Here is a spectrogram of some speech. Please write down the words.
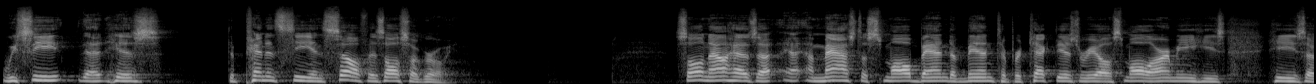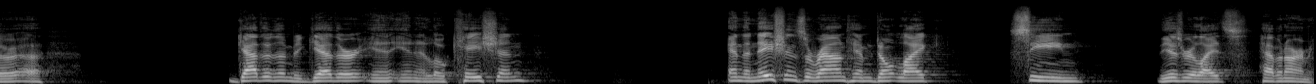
we see that his dependency in self is also growing. Saul now has a, amassed a small band of men to protect Israel, a small army. He's, he's a, a gather them together in, in a location. And the nations around him don't like seeing the Israelites have an army.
